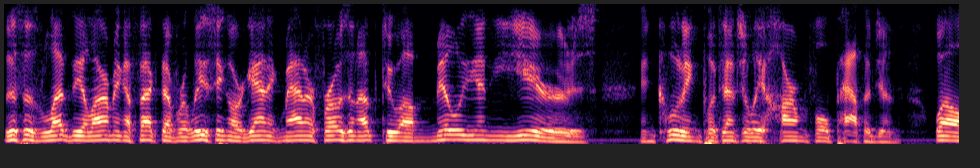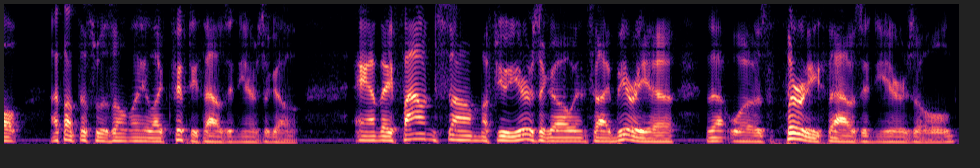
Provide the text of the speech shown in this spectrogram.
This has led the alarming effect of releasing organic matter frozen up to a million years, including potentially harmful pathogens. Well, I thought this was only like 50,000 years ago. And they found some a few years ago in Siberia that was 30,000 years old.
